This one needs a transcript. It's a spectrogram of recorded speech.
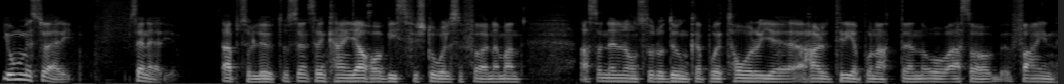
Jo men så är det ju. Sen är det ju. Absolut. Och sen, sen kan jag ha viss förståelse för när man Alltså när någon står och dunkar på ett torg eh, halv tre på natten och alltså fine.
